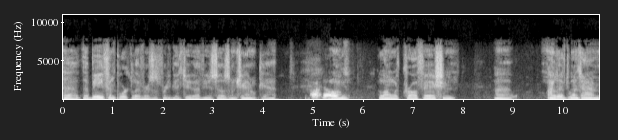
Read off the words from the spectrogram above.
Uh, the beef and pork livers is pretty good too. I've used those on channel cat. Hot along, dogs. along with crawfish and uh, I lived one time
